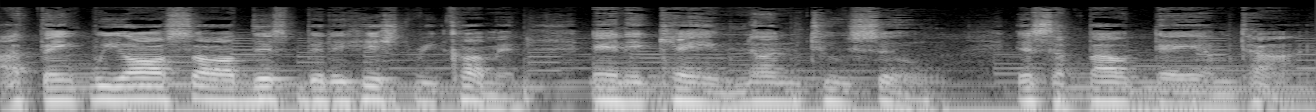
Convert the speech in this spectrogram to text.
I think we all saw this bit of history coming, and it came none too soon. It's about damn time.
